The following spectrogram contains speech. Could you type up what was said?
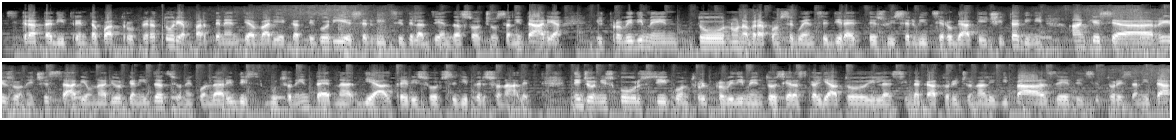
Si tratta di 34 operatori appartenenti a varie categorie e servizi dell'azienda sociosanitaria. Il provvedimento non avrà conseguenze dirette sui servizi erogati ai cittadini, anche se ha reso necessaria una riorganizzazione con la ridistribuzione interna di altre risorse di personale. Nei giorni scorsi contro il provvedimento si era scagliato sbagliato il sindacato regionale di base del settore sanità.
